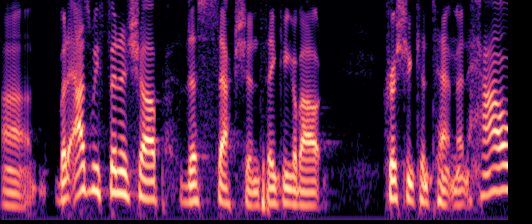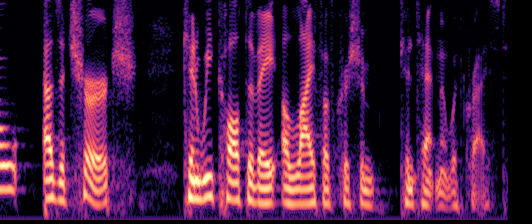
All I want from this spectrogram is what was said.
Um, but as we finish up this section, thinking about Christian contentment, how, as a church, can we cultivate a life of Christian contentment with Christ?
